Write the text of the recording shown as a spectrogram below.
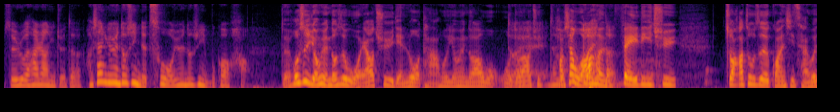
所以如果他让你觉得好像永远都是你的错，永远都是你不够好。对，或是永远都是我要去联络他，或永远都要我，我都要去，好像我要很费力去抓住这个关系，才会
